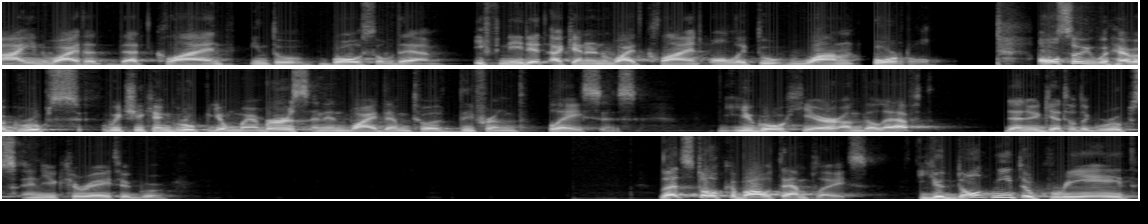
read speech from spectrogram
I invited that client into both of them. If needed, I can invite client only to one portal. Also, you will have a groups which you can group your members and invite them to different places. You go here on the left, then you get to the groups and you create a group. Let's talk about templates. You don't need to create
